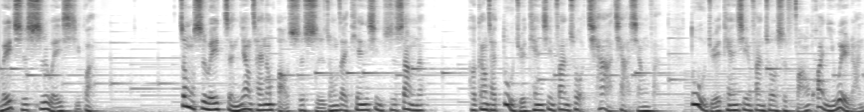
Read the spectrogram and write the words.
维持思维习惯。正思维怎样才能保持始终在天性之上呢？和刚才杜绝天性犯错恰恰相反。杜绝天性犯错是防患于未然，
